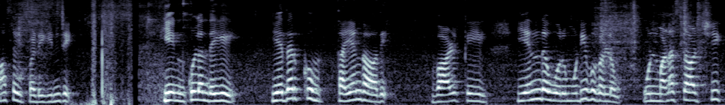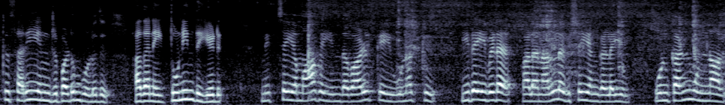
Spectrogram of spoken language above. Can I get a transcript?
ஆசைப்படுகின்றேன். என் குழந்தையே எதற்கும் தயங்காதே. வாழ்க்கையில் எந்த ஒரு முடிவுகளும் உன் மனசாட்சிக்கு சரி என்று படும் பொழுது அதனை துணிந்து எடு. நிச்சயமாக இந்த வாழ்க்கை உனக்கு இதைவிட பல நல்ல விஷயங்களையும் உன் கண் முன்னால்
